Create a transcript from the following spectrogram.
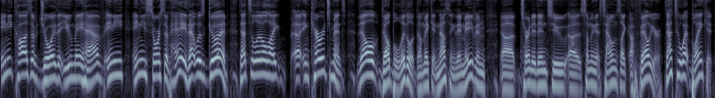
any cause of joy that you may have any any source of hey that was good. That's a little like uh, encouragement. They'll they'll belittle it. They'll make it nothing. They may even uh, turn it into uh, something that sounds like a failure. That's a wet blanket.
